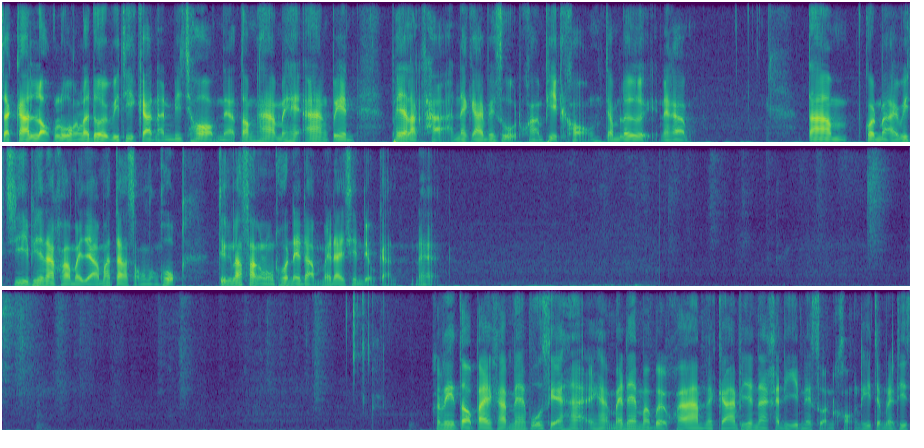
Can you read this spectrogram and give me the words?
จากการหลอกลวงและโดยวิธีการอันมิชอบนะต้องห้ามไม่ให้อ้างเป็นพยานหลักฐานในการพิสูจน์ความผิดของจำเลยนะครับ ตามกฎหมายวิธีพิจารณาความอาญามาตรา 226 จึงรับฟังลงโทษในดำไม่ได้เช่นเดียวกันนะฮะกรณีต่อไปครับแม่ผู้เสียหายครับไม่ได้มาเบิกความในการพิจารณาคดีในส่วนของที่จำเลยที่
